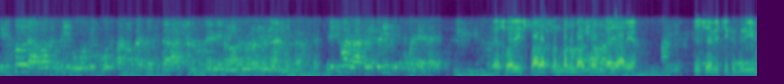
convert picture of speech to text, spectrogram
ਇਸ ਤੋਂ ਇਲਾਵਾ ਤੁਸੀਂ ਹੋਰ ਵੀ ਬਹੁਤ ਕੰਮ ਕਰਦੇ ਹੋ ਜਿੱਦਾਂ ਰਾਸ਼ਨ ਨੂੰ ਲੈ ਕੇ ਗਰੀਬ ਇਸ ਵਾਰ ਰਾਸ਼ਨ ਕਿਹੜੀ ਤਰੀਕ ਨੂੰ ਵੰਡਿਆ ਜਾਏਗਾ ਇਸ ਵਾਰੀ 17 ਸਤੰਬਰ ਨੂੰ ਰਾਸ਼ਟਰ ਵੰਡਿਆ ਜਾ ਰਿਹਾ। ਜਿਸ ਦੇ ਵਿੱਚ ਇੱਕ ਗਰੀਬ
